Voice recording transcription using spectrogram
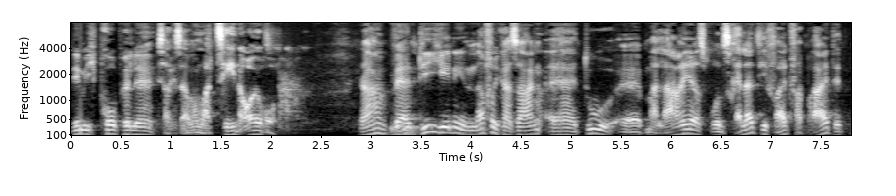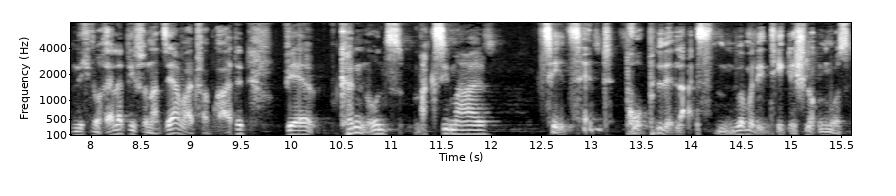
nehme ich pro Pille, ich sage jetzt einfach mal zehn Euro. Ja, während diejenigen in Afrika sagen, äh, du, äh, Malaria ist bei uns relativ weit verbreitet, nicht nur relativ, sondern sehr weit verbreitet. Wir können uns maximal 10 Cent pro Pille leisten, wenn man die täglich schlucken muss.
